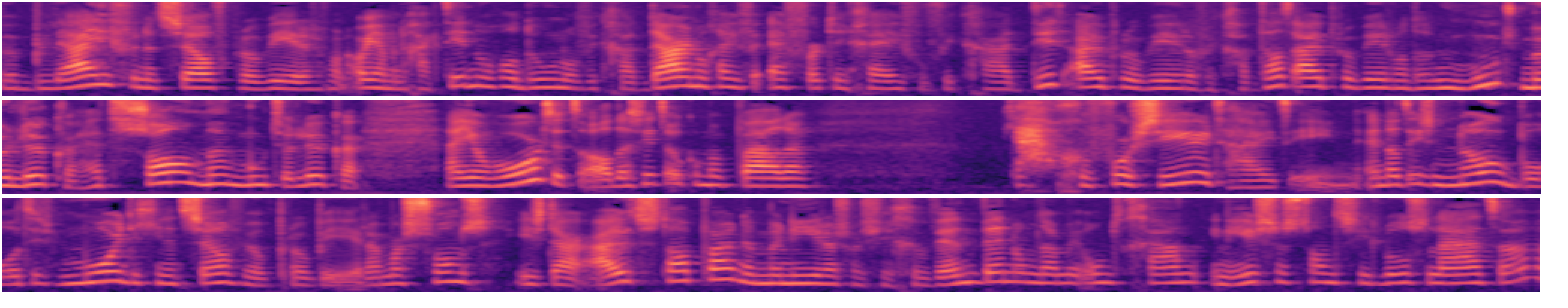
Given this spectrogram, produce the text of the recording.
we, blijven het zelf proberen. Van, oh ja, maar dan ga ik dit nog wel doen. Of ik ga daar nog even effort in geven. Of ik ga dit uitproberen. Of ik ga dat uitproberen. Want het moet me lukken. Het zal me moeten lukken. Nou, je hoort het al. Daar zit ook een bepaalde ja, geforceerdheid in. En dat is nobel. Het is mooi dat je het zelf wil proberen. Maar soms is daar uitstappen, de manier zoals je gewend bent om daarmee om te gaan, in eerste instantie loslaten.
